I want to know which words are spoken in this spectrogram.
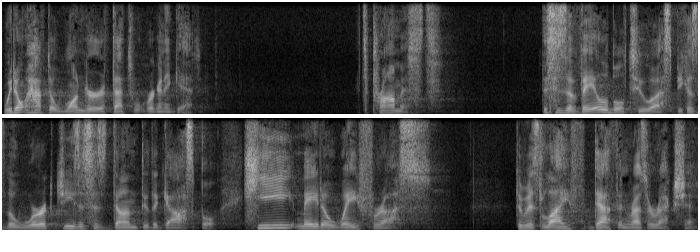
We don't have to wonder if that's what we're going to get. It's promised. This is available to us because of the work Jesus has done through the gospel. He made a way for us through his life, death, and resurrection.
